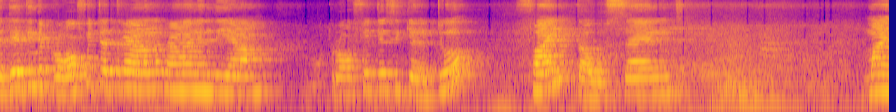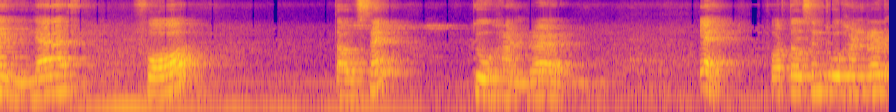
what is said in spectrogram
ഇദ്ദേഹത്തിന്റെ പ്രോഫിറ്റ് എത്രയാണെന്ന് കാണാൻ എന്ത് ചെയ്യണം? Profit is equal to five thousand minus four thousand two hundred അല്ലേ? Four thousand two hundred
